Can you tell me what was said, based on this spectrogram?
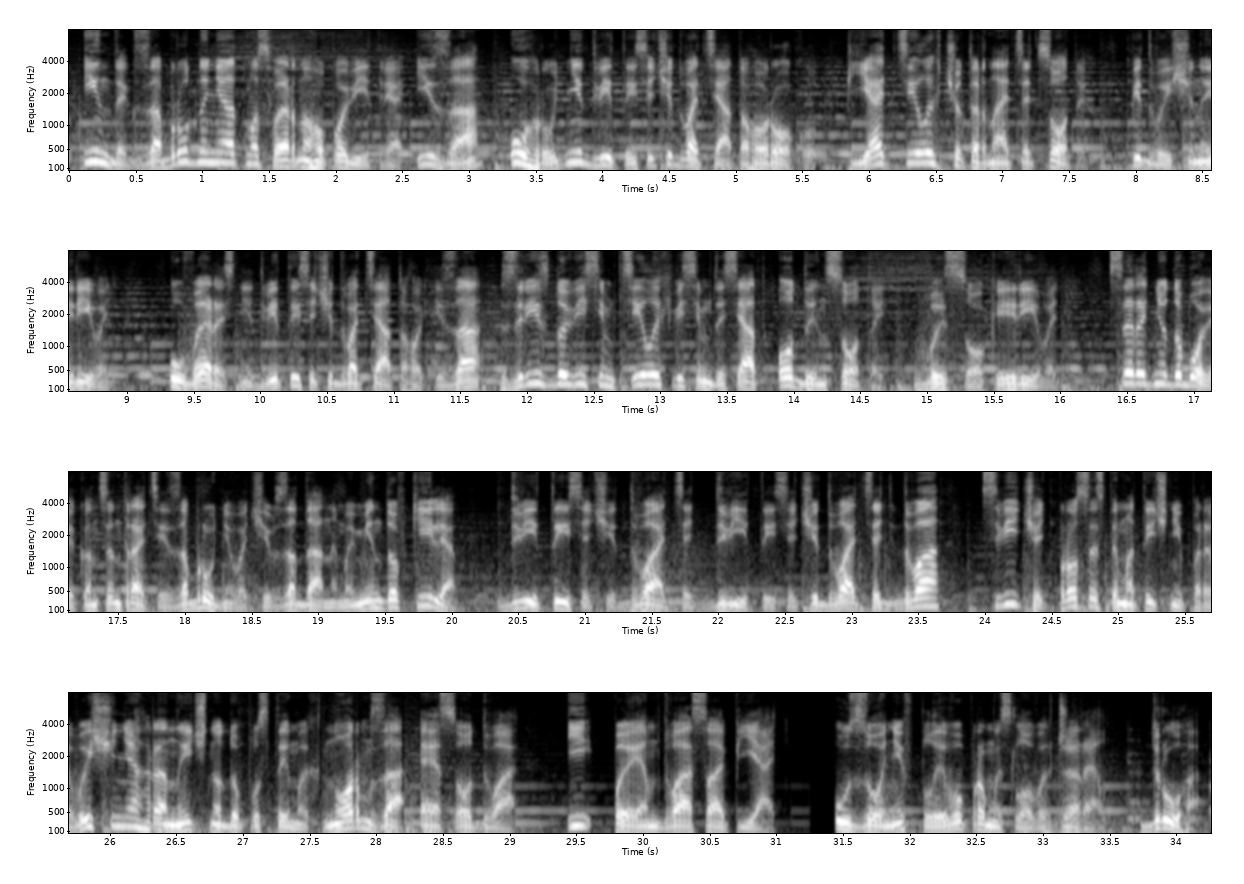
Індекс забруднення атмосферного повітря ІЗА у грудні 2020 року 5,14 підвищений рівень. У вересні 2020-го ІЗА зріс до 8,81 високий рівень. Середньодобові концентрації забруднювачів за даними Міндовкілля 2020-2022 свідчать про систематичні перевищення гранично допустимих норм за СО2 і ПМ2СА5 у зоні впливу промислових джерел. Друга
